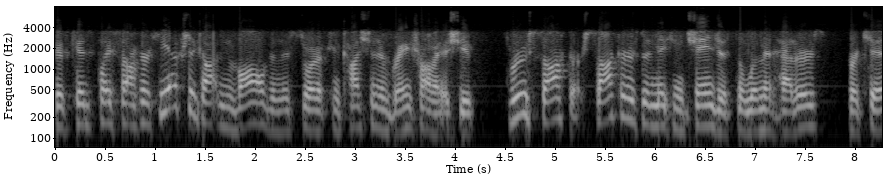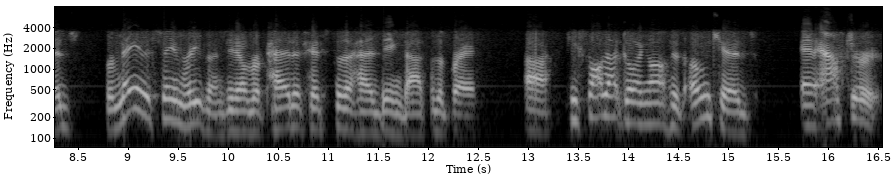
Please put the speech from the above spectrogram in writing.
His kids play soccer. He actually got involved in this sort of concussion and brain trauma issue through soccer. Soccer has been making changes to limit headers for kids for many of the same reasons. You know, repetitive hits to the head being bad for the brain. Uh, he saw that going on with his own kids, and after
